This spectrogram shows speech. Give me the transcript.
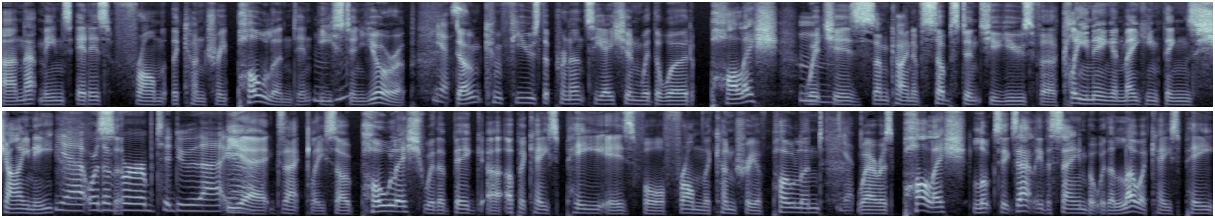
and that means it is from the country Poland in mm-hmm. Eastern Europe. Yes. Don't confuse the pronunciation with the word polish, which is some kind of substance you use for cleaning and making things shiny. Yeah, or the So- verb to do that. Yeah. exactly. So Polish with a big uh, uppercase P is for from the country of Poland, Yep. whereas polish looks exactly the same but with a lowercase p.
